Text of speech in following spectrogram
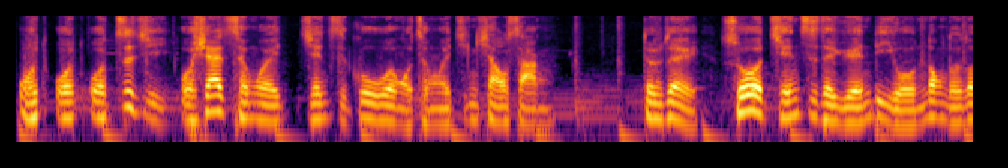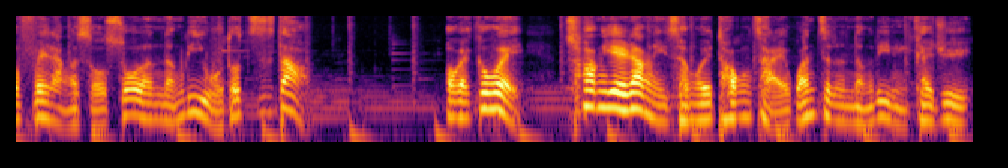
我我我自己，我现在成为减脂顾问，我成为经销商，对不对？所有减脂的原理我弄得都非常的熟，所有的能力我都知道。OK，各位，创业让你成为通才，完整的能力你可以去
